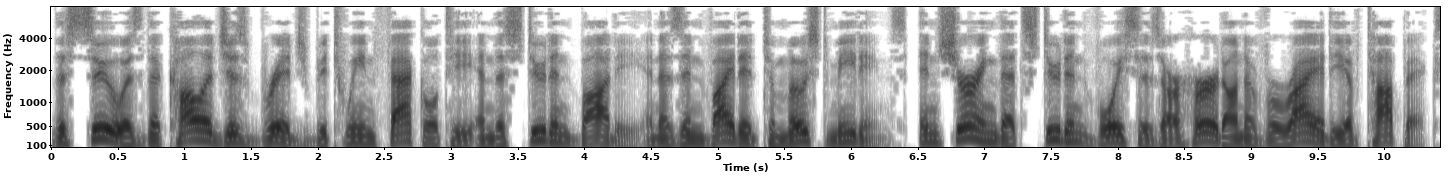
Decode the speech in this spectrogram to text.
The SU is the college's bridge between faculty and the student body and is invited to most meetings, ensuring that student voices are heard on a variety of topics.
